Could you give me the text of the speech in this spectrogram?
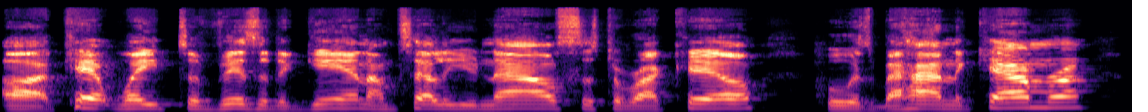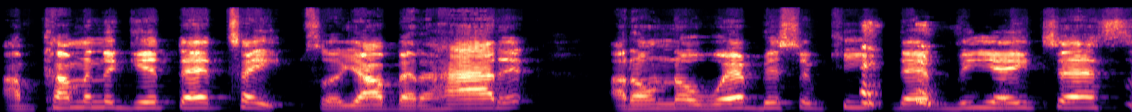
Uh, can't wait to visit again. I'm telling you now, Sister Raquel, who is behind the camera, I'm coming to get that tape, so y'all better hide it. I don't know where Bishop keep that VHS,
